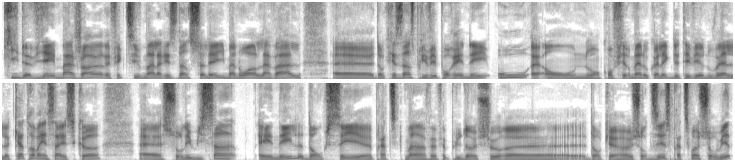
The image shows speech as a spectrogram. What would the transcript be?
qui devient majeure, effectivement, à la résidence Soleil Manoir Laval. Euh, donc, résidence privée pour aînés, où euh, on, on confirmait à nos collègues de TVA Nouvelles 96 cas euh, sur les 800 aînés, donc c'est euh, pratiquement fait, fait plus d'un sur euh, donc euh, un sur dix, pratiquement un sur huit.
